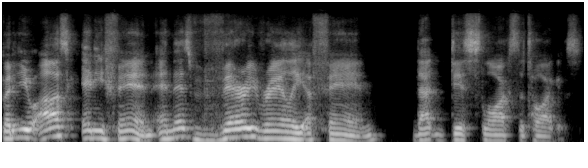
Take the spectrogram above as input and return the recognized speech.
But you ask any fan, and there's very rarely a fan that dislikes the Tigers.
